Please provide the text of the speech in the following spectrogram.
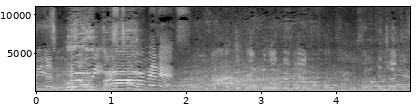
Vivian. It's, it's, it's four minutes. Ah.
